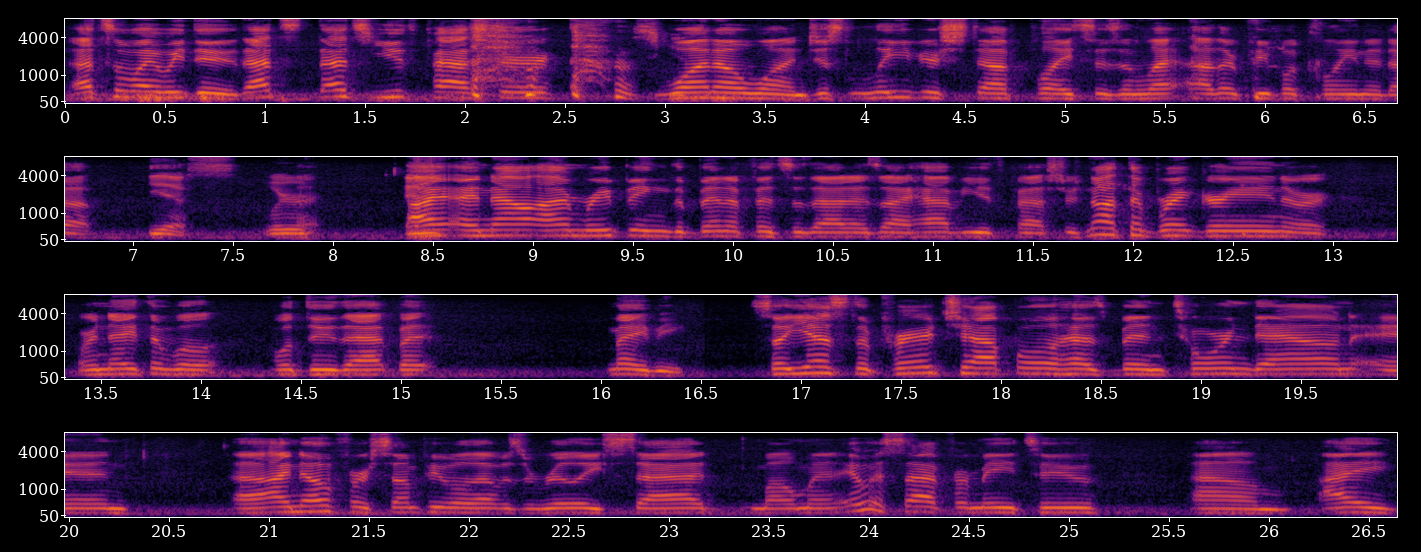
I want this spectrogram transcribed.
that's the way we do. That's that's youth pastor 101. Just leave your stuff places and let other people clean it up. Yes, we're. I, and now I'm reaping the benefits of that as I have youth pastors. Not that Brent Green or, or Nathan will, will do that, but maybe. So, yes, the prayer chapel has been torn down, and uh, I know for some people that was a really sad moment. It was sad for me, too. Um, I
